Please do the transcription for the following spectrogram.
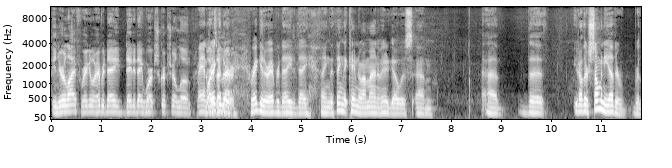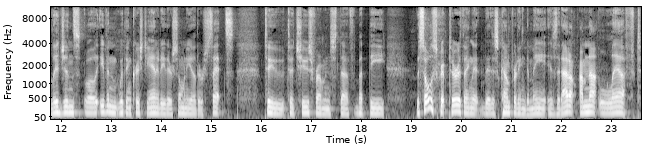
In your life, regular, everyday, day to day work, scripture alone. Man, why regular, regular, everyday today thing. The thing that came to my mind a minute ago was um, uh, the, you know, there's so many other religions. Well, even within Christianity, there's so many other sects to to choose from and stuff. But the the sola scriptura thing that, that is comforting to me is that I don't, I'm not left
